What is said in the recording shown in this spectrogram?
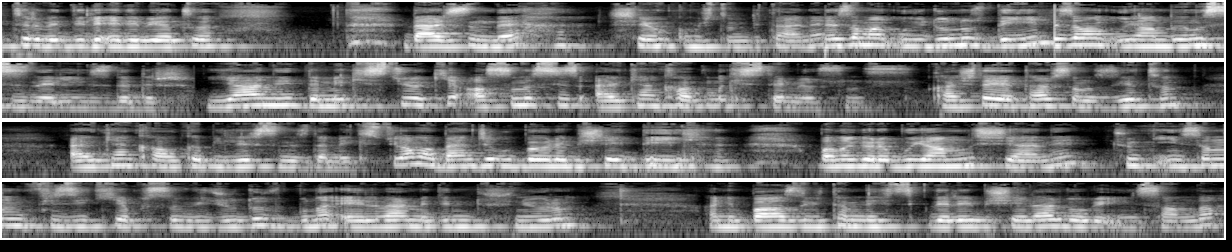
Bitir ve dili edebiyatı dersinde şey okumuştum bir tane. Ne zaman uyuduğunuz değil, ne zaman uyandığınız sizin elinizdedir. Yani demek istiyor ki aslında siz erken kalkmak istemiyorsunuz. Kaçta yatarsanız yatın, erken kalkabilirsiniz demek istiyor ama bence bu böyle bir şey değil. Bana göre bu yanlış yani. Çünkü insanın fiziki yapısı, vücudu buna el vermediğini düşünüyorum. Hani bazı vitamin eksikleri bir şeyler de oluyor insanda.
